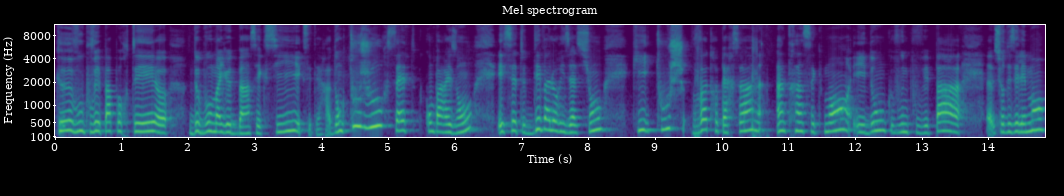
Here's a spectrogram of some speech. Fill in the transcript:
que vous ne pouvez pas porter euh, de beaux maillots de bain sexy, etc. Donc toujours cette comparaison et cette dévalorisation qui touche votre personne intrinsèquement et donc vous ne pouvez pas, euh, sur des éléments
